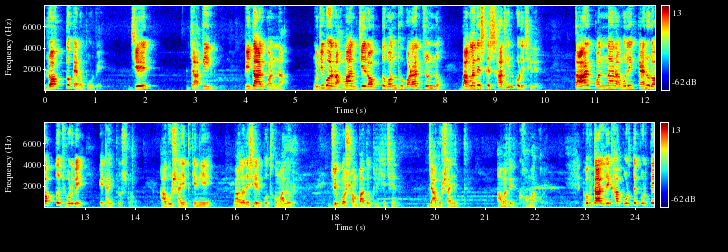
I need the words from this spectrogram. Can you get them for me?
রক্ত কেন পড়বে? যে জাতির পিতার কন্যা মুজিবুর রহমান যে রক্ত বন্ধ করার জন্য বাংলাদেশকে স্বাধীন করেছিলেন, তার কন্যার আমলে কেন রক্ত ঝরবে? এটাই প্রশ্ন। আবু সাইদকে নিয়ে বাংলাদেশের প্রথম আলোর যুগ্ম সম্পাদক লিখেছেন যে, আবু সাহিদ আমাদের ক্ষমা করে এবং তার লেখা পড়তে পড়তে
